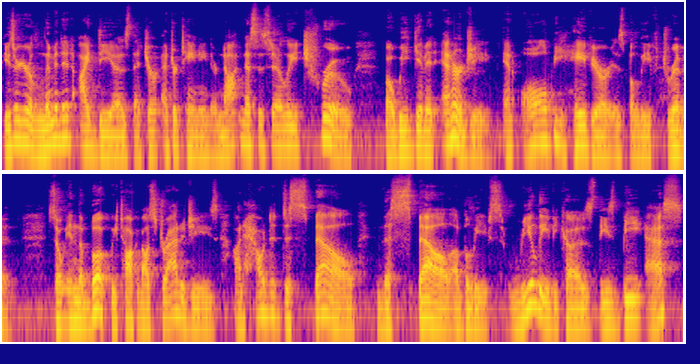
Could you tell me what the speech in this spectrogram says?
These are your limited ideas that you're entertaining. They're not necessarily true, but we give it energy, and all behavior is belief driven. So, in the book, we talk about strategies on how to dispel the spell of beliefs, really, because these BS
